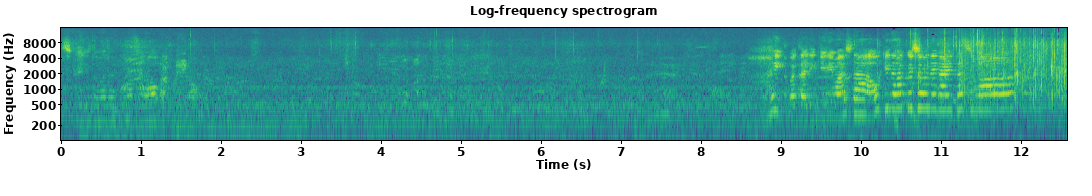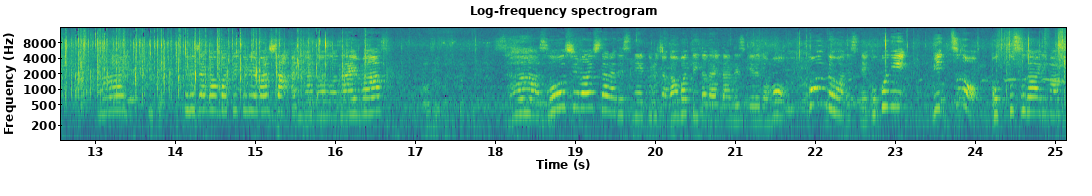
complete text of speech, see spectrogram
しっかりと渡ってますよはい渡りきりました。大きな拍手をお願いいたします。はい。くるちゃん頑張ってくれました。ありがとうございます。さあそうしましたらですねくるちゃん頑張っていただいたんですけれども今度はですねここに3つのボックスがあります。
